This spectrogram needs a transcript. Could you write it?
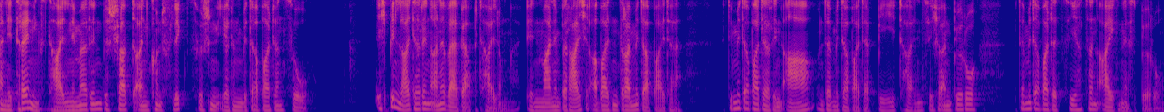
Eine Trainingsteilnehmerin beschreibt einen Konflikt zwischen ihren Mitarbeitern so. Ich bin Leiterin einer Werbeabteilung. In meinem Bereich arbeiten drei Mitarbeiter. Die Mitarbeiterin A und der Mitarbeiter B teilen sich ein Büro, der Mitarbeiter C hat sein eigenes Büro.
